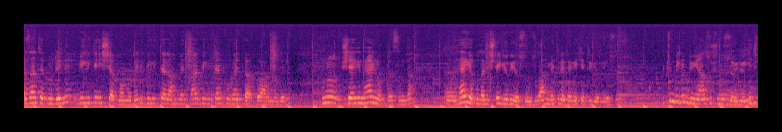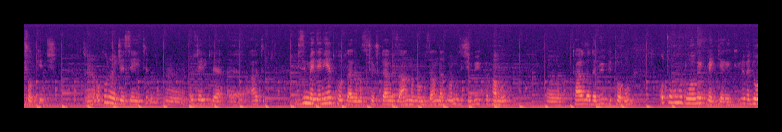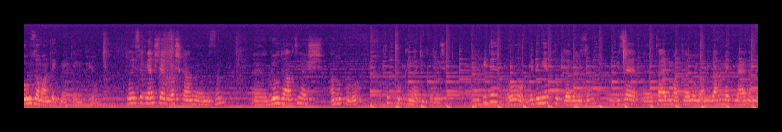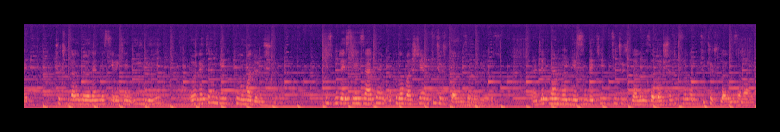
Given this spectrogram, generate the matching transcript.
Gaziantep modeli birlikte iş yapma modeli, birlikte rahmet var, birlikte kuvvet doğar modeli. Bunu şehrin her noktasında, e, her yapılan işte görüyorsunuz. Rahmeti ve bereketi görüyorsunuz. Bütün bilim dünyası şunu söylüyor, yedi çok geç. E, okul öncesi eğitim e, özellikle artık bizim medeniyet kodlarımızı çocuklarımıza anlamamız, anlatmamız için büyük bir hamur, tarlada büyük bir tohum. O tohumu doğru ekmek gerekiyor ve doğru zamanda ekmek gerekiyor. Dolayısıyla Diyanet İşleri Başkanlığımızın e, 4-6 yaş anaokulu çok çok kıymetli bir proje. E, Bir de o medeniyet kodlarımızın bize e, talimatları olan rahmet, merhamet, çocukların öğrenmesi gereken iyiliği öğreten bir kuruma dönüştü. Biz bu desteği zaten okula başlayan bütün çocuklarımıza veriyoruz. E, Deprem bölgesindeki bütün çocuklarımızla başladık, sonra bütün çocuklarımıza verdik.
